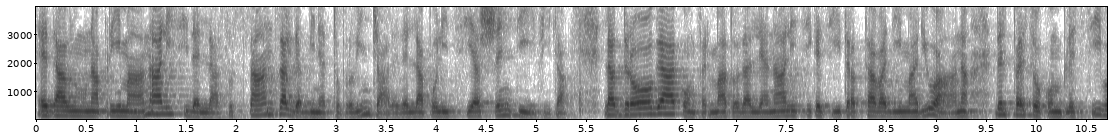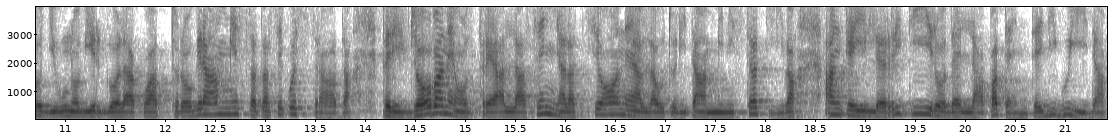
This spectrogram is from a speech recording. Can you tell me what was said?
e da una prima analisi della sostanza al gabinetto provinciale della polizia scientifica. La droga, confermato dalle analisi che si trattava di marijuana, del peso complessivo di 1,4 grammi, è stata sequestrata. Per il giovane, oltre alla segnalazione all'autorità amministrativa, anche il ritiro della patente di guida.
